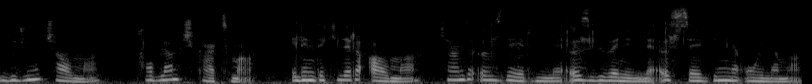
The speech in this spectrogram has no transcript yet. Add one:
gücünü çalma, problem çıkartma, elindekileri alma, kendi öz değerinle, özgüveninle, öz sevginle oynama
